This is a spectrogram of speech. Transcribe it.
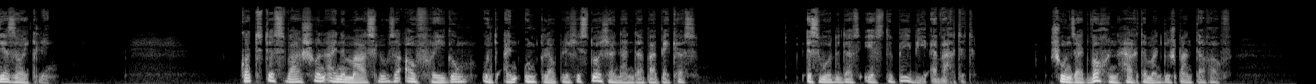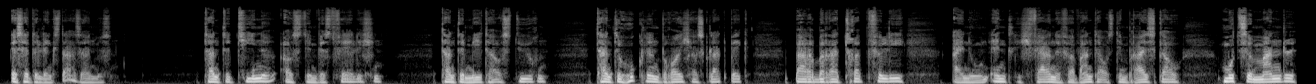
der Säugling. Gott, das war schon eine maßlose Aufregung und ein unglaubliches Durcheinander bei Beckers. Es wurde das erste Baby erwartet. Schon seit Wochen harrte man gespannt darauf. Es hätte längst da sein müssen. Tante Tine aus dem Westfälischen, Tante Meta aus Düren, Tante Hucklenbräuch aus Gladbeck, Barbara Tröpfeli, eine unendlich ferne Verwandte aus dem Breisgau, Mutze Mandel,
